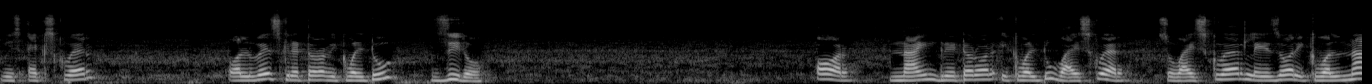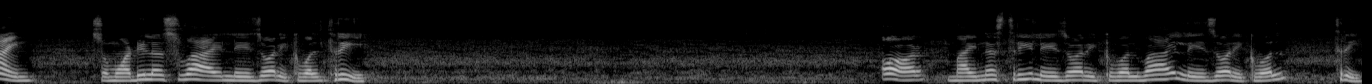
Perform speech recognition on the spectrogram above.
with x square always greater or equal to 0 or 9 greater or equal to y square. So y square less or equal 9 so modulus y less or equal 3 और माइनस थ्री लेज और इक्वल वाई लेज और equal three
